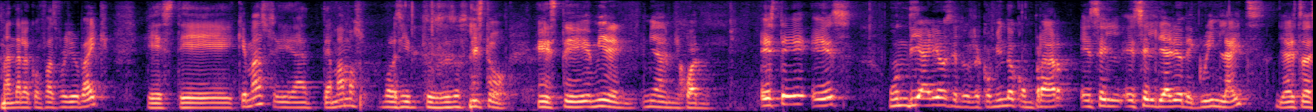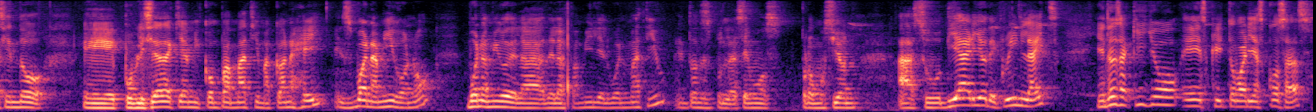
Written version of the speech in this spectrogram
Mándala con Fast for Your Bike. Este, ¿qué más? Eh, te amamos. Ahora sí, tus esos. Listo. Este, miren, mira, mi Juan. Este es un diario, se los recomiendo comprar. Es el, es el diario de Green Lights. Ya estoy haciendo eh, publicidad aquí a mi compa Matthew McConaughey. Es buen amigo, ¿no? Buen amigo de la, de la familia, el buen Matthew. Entonces, pues le hacemos promoción a su diario de Green Lights. Y entonces aquí yo he escrito varias cosas.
